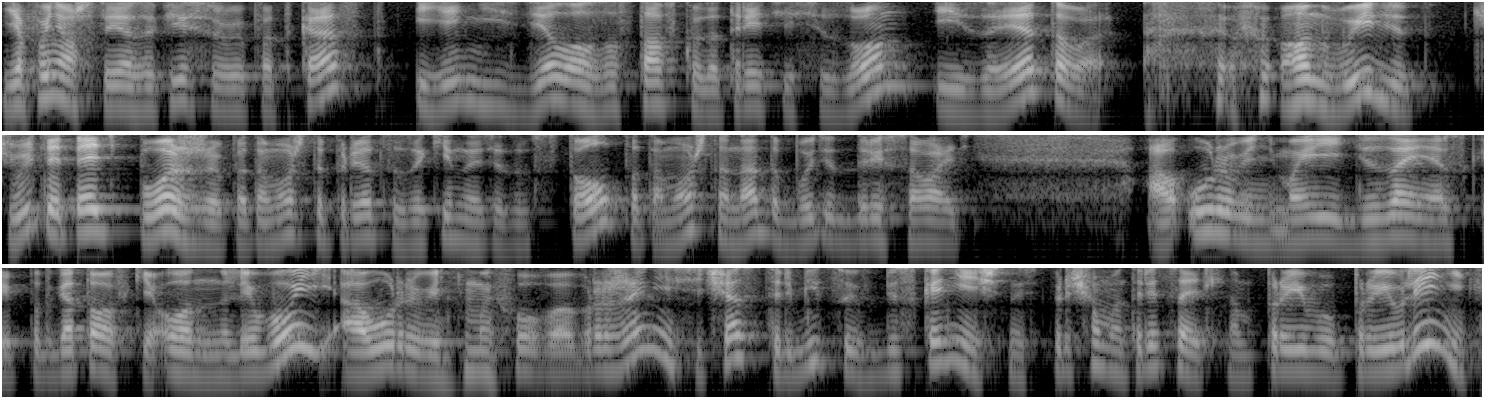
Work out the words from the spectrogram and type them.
Я понял, что я записываю подкаст, и я не сделал заставку на третий сезон, и из-за этого он выйдет чуть опять позже, потому что придется закинуть это в стол, потому что надо будет дорисовать а уровень моей дизайнерской подготовки, он нулевой, а уровень моего воображения сейчас стремится в бесконечность, причем отрицательном про его проявлении,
